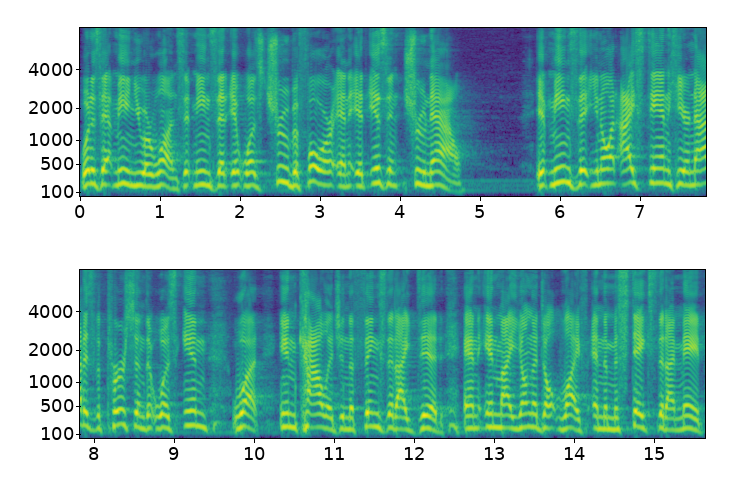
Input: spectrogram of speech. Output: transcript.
What does that mean, you were once? It means that it was true before and it isn't true now. It means that, you know what, I stand here not as the person that was in what? In college and the things that I did and in my young adult life and the mistakes that I made.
